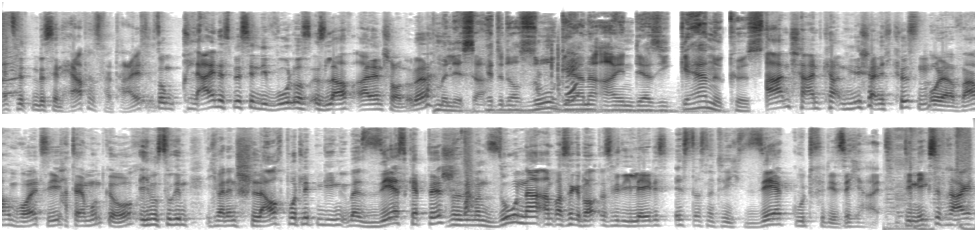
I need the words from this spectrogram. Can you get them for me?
Jetzt wird ein bisschen Herpes verteilt. So ein kleines bisschen niveaulos ist Love Island schon, oder? Melissa hätte doch so gerne einen, der sie gerne küsst. Anscheinend kann Misha nicht küssen. Oder warum heult sie? Hat er Mundgeruch? Ich muss zugeben, ich war den Schlauchbootlippen gegenüber sehr skeptisch. Also wenn man so nah am Wasser gebaut ist wie die Ladies, ist das natürlich sehr gut für die Sicherheit. Die nächste Frage.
